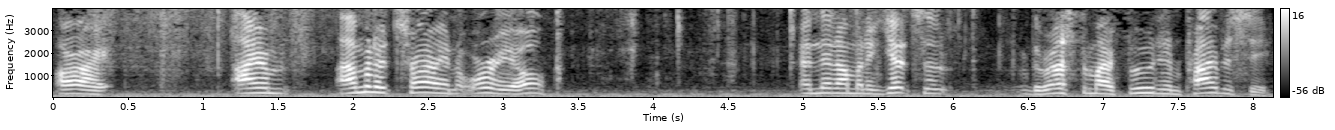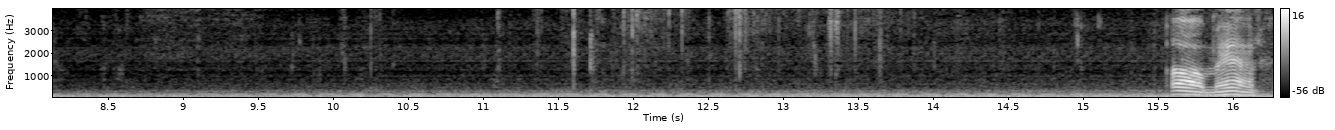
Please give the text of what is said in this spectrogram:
All right, I'm I'm gonna try an Oreo, and then I'm gonna get to the rest of my food in privacy. Oh man.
